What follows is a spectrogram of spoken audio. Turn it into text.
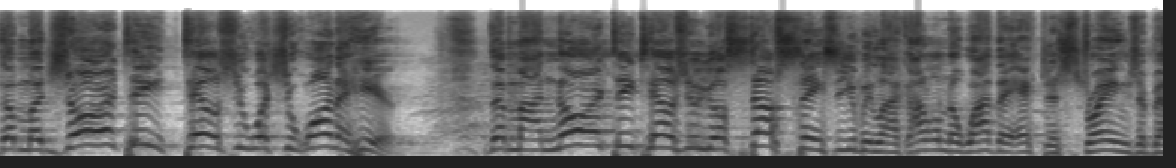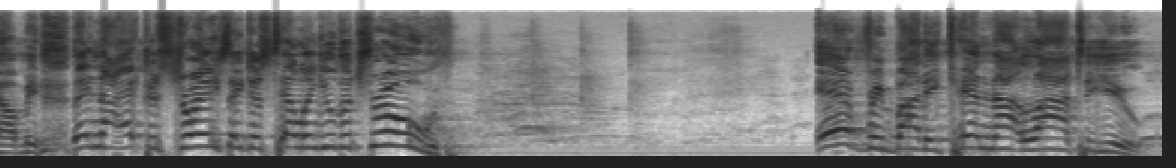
The majority tells you what you want to hear. The minority tells you your stuff stinks, and you be like, I don't know why they acting strange about me. They not acting strange, they just telling you the truth. Everybody cannot lie to you.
